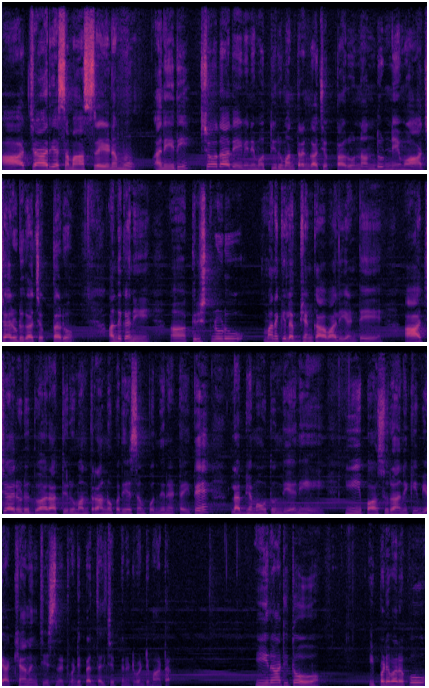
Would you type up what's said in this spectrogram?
ఆచార్య సమాశ్రయణము అనేది యశోదాదేవినేమో తిరుమంత్రంగా చెప్తారు నందుడినేమో ఆచార్యుడిగా చెప్తాడు అందుకని కృష్ణుడు మనకి లభ్యం కావాలి అంటే ఆచార్యుడి ద్వారా తిరుమంత్రాన్ని ఉపదేశం పొందినట్టయితే లభ్యమవుతుంది అని ఈ పాసురానికి వ్యాఖ్యానం చేసినటువంటి పెద్దలు చెప్పినటువంటి మాట. ఈనాటితో ఇప్పటి వరకు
